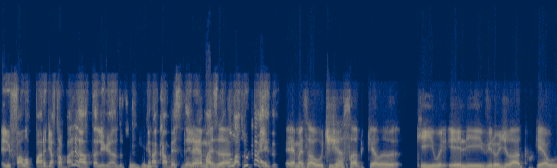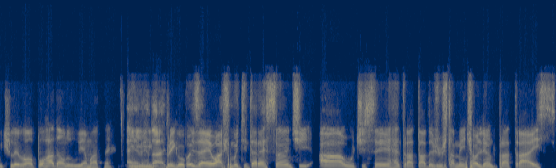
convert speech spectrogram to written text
ele fala, para de atrapalhar, tá ligado? Porque na cabeça dele, É, o Yamato mas tá a- do lado do Kaido. É, mas a Uchi já sabe que ela que ele virou de lado, porque a Uchi levou uma porradão do Yamato, né? É E verdade. brigou. Pois é, eu acho muito interessante a Uchi ser retratada justamente olhando pra trás.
